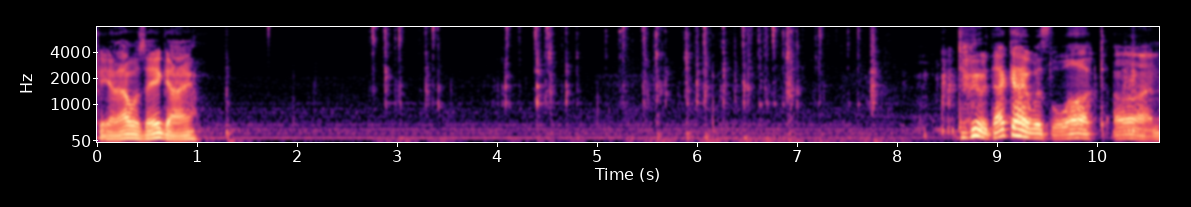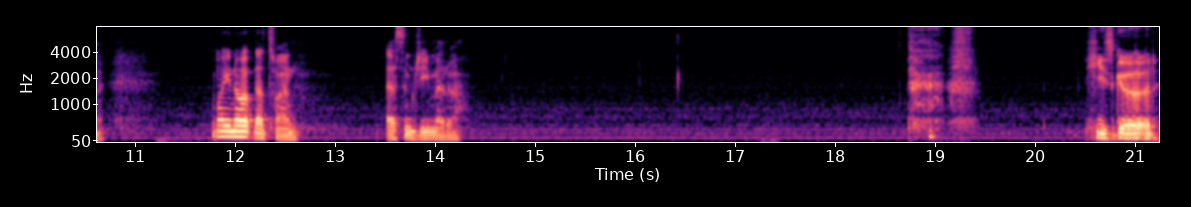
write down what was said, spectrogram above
Okay, yeah, that was a guy. Dude, that guy was locked on. Well, you know what? That's fine. SMG meta. He's good.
